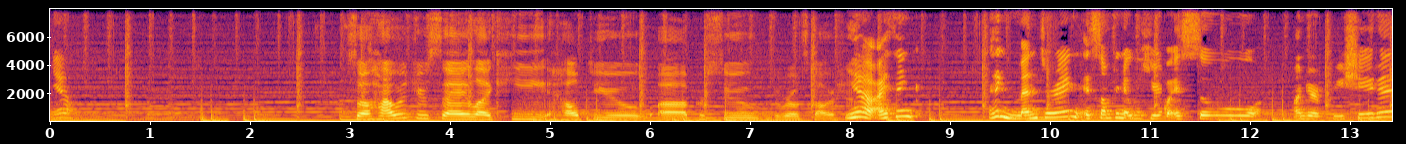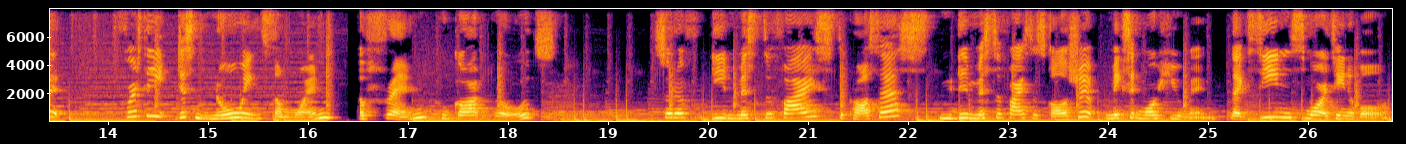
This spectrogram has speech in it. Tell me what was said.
Yeah. So how would you say like he helped you uh, pursue the Rhodes Scholarship? Yeah, I think I think mentoring is something that we hear but is so underappreciated. Firstly, just knowing someone, a friend who got Rhodes sort of demystifies the process, demystifies the scholarship, makes it more human, like seems more attainable.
